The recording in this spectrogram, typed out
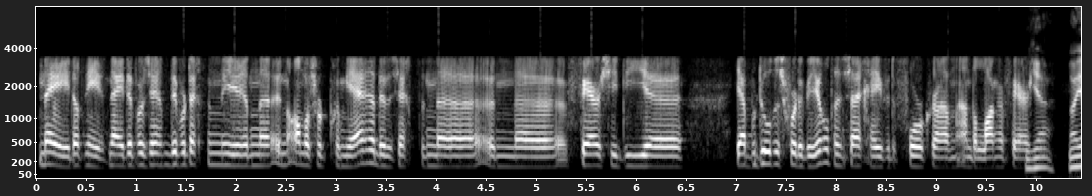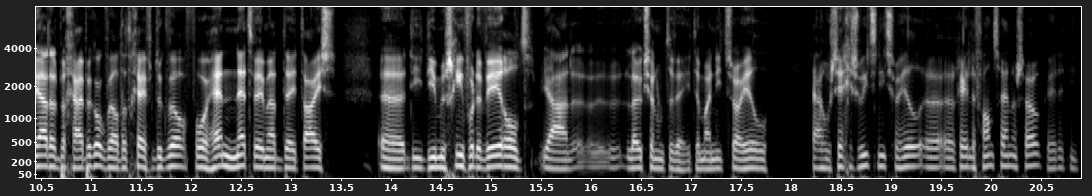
Nee, dat niet. Nee, dit wordt echt, dit wordt echt een, meer een, een ander soort première. Dit is echt een, een versie die, ja, bedoeld is voor de wereld. En zij geven de voorkeur aan, aan de lange versie. Ja, nou ja, dat begrijp ik ook wel. Dat geeft natuurlijk wel voor hen net weer met details uh, die, die misschien voor de wereld ja, leuk zijn om te weten, maar niet zo heel, ja, hoe zeg je zoiets, niet zo heel uh, relevant zijn of zo? Ik weet het niet.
